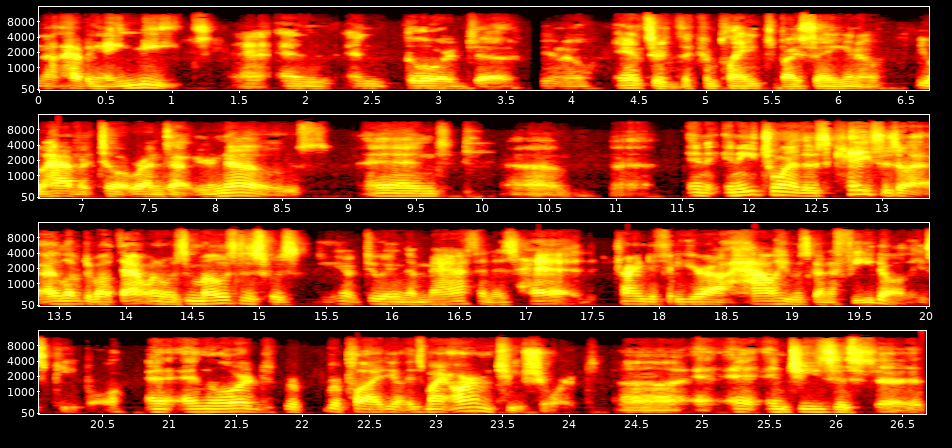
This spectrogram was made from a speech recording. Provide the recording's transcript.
not having any meat, and and the Lord uh, you know answered the complaint by saying you know you'll have it till it runs out your nose, and um, uh, in in each one of those cases, I loved about that one was Moses was you know doing the math in his head, trying to figure out how he was going to feed all these people, and, and the Lord re- replied, you know, is my arm too short? Uh, and, and, Jesus, uh,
